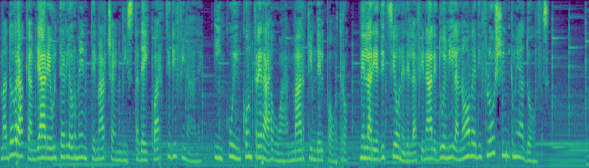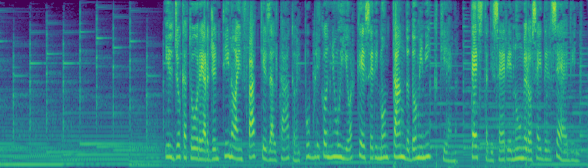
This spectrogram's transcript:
ma dovrà cambiare ulteriormente marcia in vista dei quarti di finale, in cui incontrerà Juan Martin del Potro, nella riedizione della finale 2009 di Flushing Meadows. Il giocatore argentino ha infatti esaltato il pubblico newyorkese rimontando Dominic Thiem, testa di serie numero 6 del seeding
